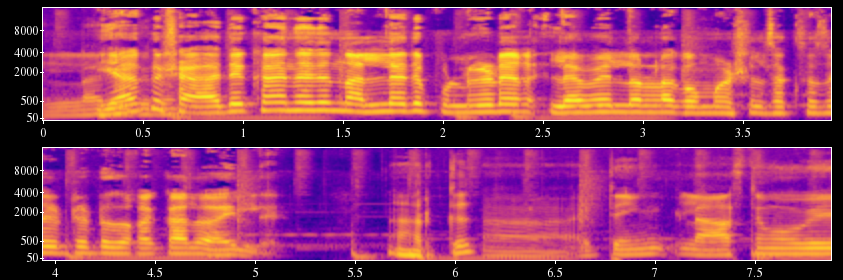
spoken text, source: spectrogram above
എല്ലാ ഇയാൾക്ക് ഷാജഖ് ഖാൻ ഒരു നല്ലൊരു പുള്ളിയുടെ ലെവലിലുള്ള കൊമേഴ്ഷ്യൽ സക്സസ് ഇട്ടിട്ട് കുറെ കാലം ആയില്ലേ? ആർക്ക്? I think last movie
